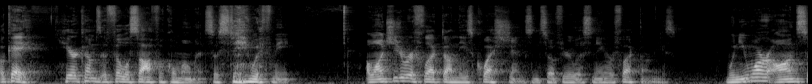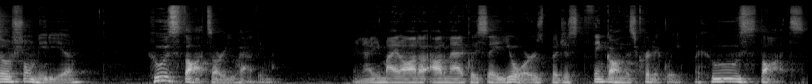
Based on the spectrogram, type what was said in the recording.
Okay, here comes a philosophical moment, so stay with me. I want you to reflect on these questions. And so if you're listening, reflect on these. When you are on social media, whose thoughts are you having? Now, you might auto- automatically say yours, but just think on this critically. Like, whose thoughts?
